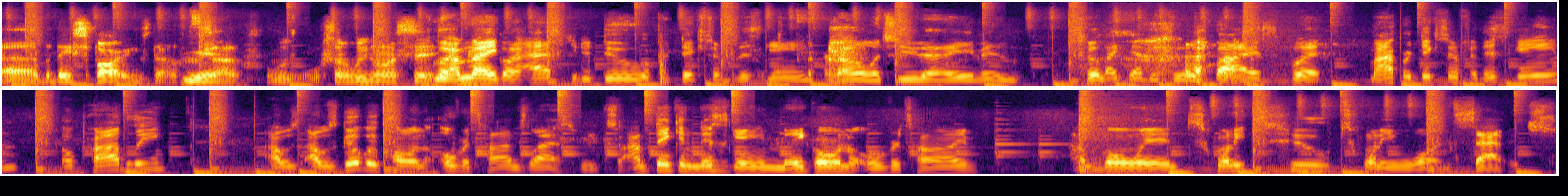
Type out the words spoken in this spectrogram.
Uh, but they Spartans though. Yeah. So, we, so we're gonna see. Look, I'm not even gonna ask you to do a prediction for this game because I don't want you to even feel like you have to do a bias. But my prediction for this game will probably I was I was good with calling the overtimes last week. So I'm thinking this game may go into overtime. I'm going 22-21 Savage.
